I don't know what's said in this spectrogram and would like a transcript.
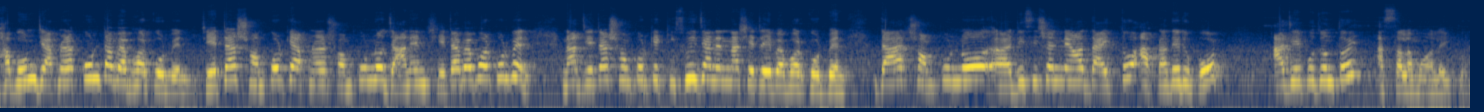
ভাবুন যে আপনারা কোনটা ব্যবহার করবেন। যেটা সম্পর্কে আপনারা সম্পূর্ণ জানেন সেটা ব্যবহার করবেন, না যেটা সম্পর্কে কিছুই জানেন না সেটাই ব্যবহার করবেন। তার সম্পূর্ণ ডিসিশন নেওয়ার দায়িত্ব আপনাদের উপর। আজ এই পর্যন্তই, আসসালামু আলাইকুম।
